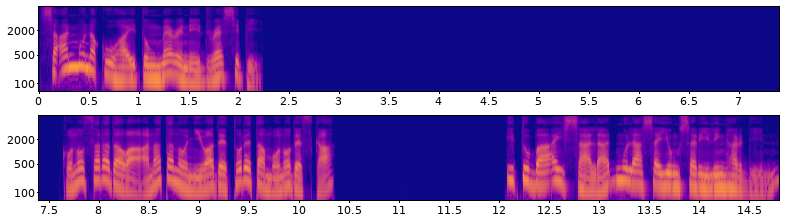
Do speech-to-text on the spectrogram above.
Saan mo nakuha itong marinade recipe? このサラダはあなたの庭で採れたものですか Ito ba ay salad mula sa iyong sariling hardin?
